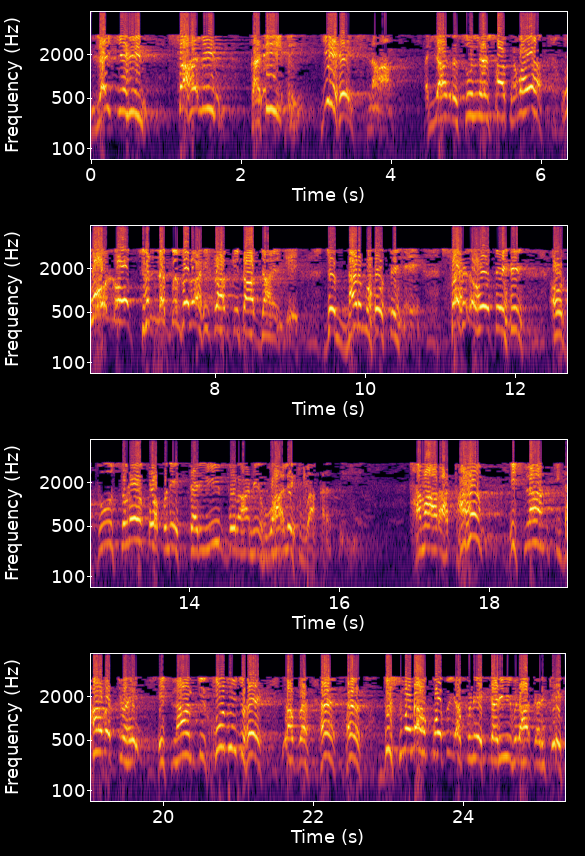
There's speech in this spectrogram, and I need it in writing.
لین سہلین قریب یہ ہے اسلام۔ اللہ رسول نے ساتھ روایا وہ لوگ جنت میں بڑا حساب کتاب جائیں گے جو نرم ہوتے ہیں، سہل ہوتے ہیں اور دوسروں کو اپنے قریب بلانے والے ہوا کرتے ہیں۔ ہمارا کام اسلام کی دعوت جو ہے، اسلام کی خوبی جو ہے دشمنوں کو بھی اپنے قریب لا کر کے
